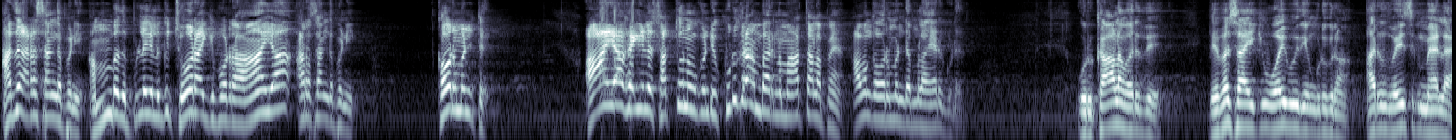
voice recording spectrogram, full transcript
அது அரசாங்க பணி. ஐம்பது பிள்ளைகளுக்கு சோறாக்கி போடுற ஆயா அரசாங்க பணி. கவர்மெண்ட்டு ஆயா கையில் சத்துணவு கொண்டு கொடுக்குறான் பாரு நம்ம ஆத்தாளப்பேன். அவன் கவர்மெண்ட் நம்மளா ஏறக்கூடாது. ஒரு காலம் வருது விவசாயிக்கு ஓய்வூதியம் கொடுக்குறான். அறுபது வயசுக்கு மேலே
